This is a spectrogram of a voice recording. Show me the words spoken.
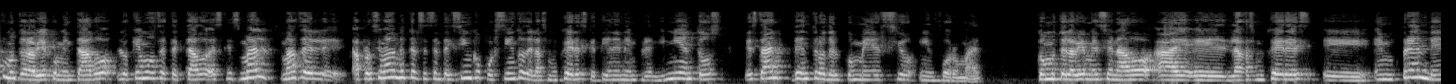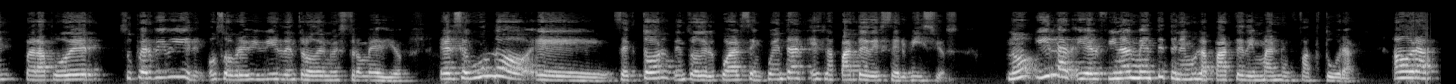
como te lo había comentado, lo que hemos detectado es que es mal, más del aproximadamente el 65% de las mujeres que tienen emprendimientos están dentro del comercio informal. Como te lo había mencionado, eh, las mujeres eh, emprenden para poder supervivir o sobrevivir dentro de nuestro medio. El segundo eh, sector dentro del cual se encuentran es la parte de servicios, ¿no? Y, y el, finalmente tenemos la parte de manufactura. Ahora,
